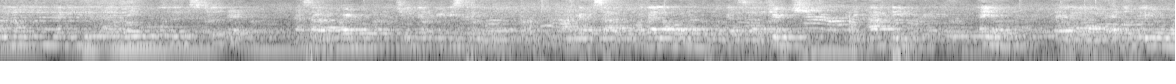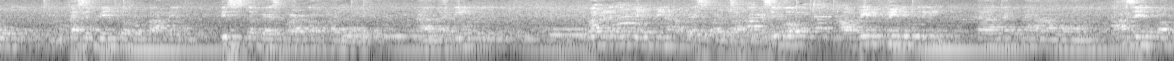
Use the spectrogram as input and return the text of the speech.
unang naging enroll ko sa student, nasa part ko ng student ministry mo, hanggang sa tumagal ako na tumagal sa church, naging active. Ngayon, kaya ito po yung sasabihin ko kung bakit this is the best part of my life na naging bakit ito po yung pinaka-best part sa akin. Kasi po, uh, 2023, na, na, na nakasin po ako as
